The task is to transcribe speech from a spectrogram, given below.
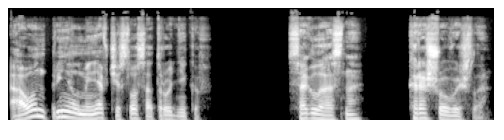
а он принял меня в число сотрудников». «Согласна. Хорошо вышло».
